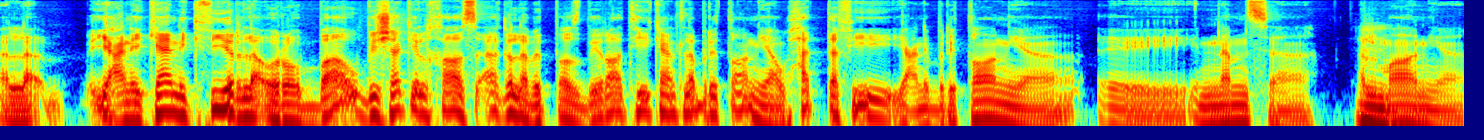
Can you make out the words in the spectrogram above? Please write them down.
هلأ يعني كان كثير لأوروبا وبشكل خاص أغلب التصديرات هي كانت لبريطانيا وحتى في يعني بريطانيا إيه، النمسا ألمانيا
